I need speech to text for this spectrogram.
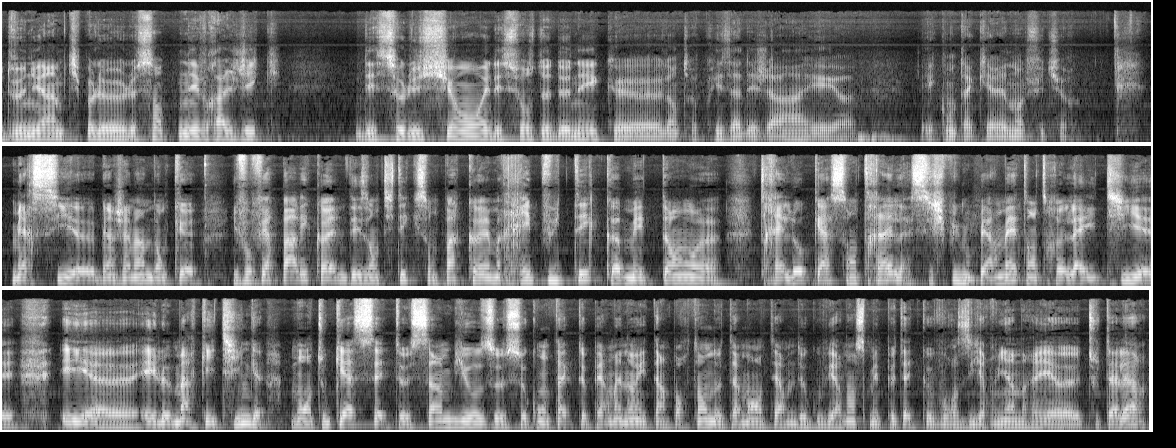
devenir un petit peu le, centre névralgique des solutions et des sources de données que l'entreprise a déjà et, et compte acquérir dans le futur. Merci euh, Benjamin. Donc euh, il faut faire parler quand même des entités qui ne sont pas quand même réputées comme étant euh, très loquaces entre elles, si je puis me permettre, entre l'IT et, et, le marketing. Mais en tout cas, cette symbiose, ce contact permanent est important, notamment en termes de gouvernance, mais peut-être que vous y reviendrez tout à l'heure.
